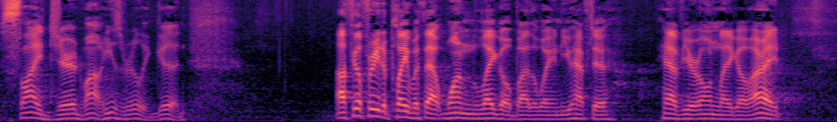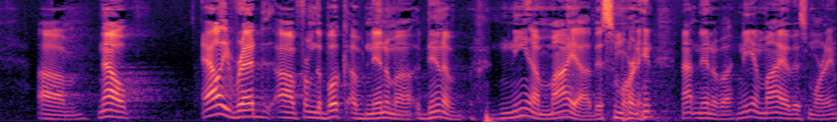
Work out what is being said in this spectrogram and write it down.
slide, Jared. Wow, he's really good. Uh, feel free to play with that one Lego, by the way, and you have to have your own Lego. All right. Um, now, Allie read uh, from the book of Nineveh, Nehemiah this morning, not Nineveh, Nehemiah this morning.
